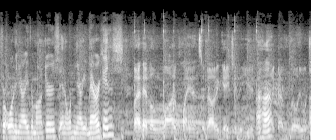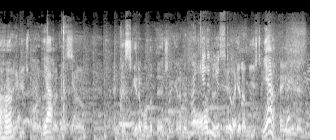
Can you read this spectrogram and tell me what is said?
for ordinary Vermonters and ordinary Americans. I have a lot of plans about engaging the youth. Uh-huh. and, Like I really want you Uh-huh. to be a huge part of that Yeah. with us. So, and just get them on the bench and get them involved Right, get 'em and, used and to it. get them used to Yeah. campaigning and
